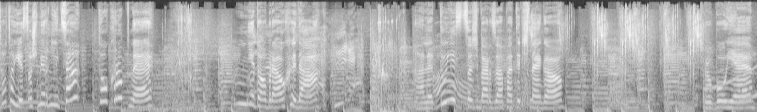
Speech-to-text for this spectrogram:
Co to jest, ośmiornica? To okropne! Niedobra, ochyda. Ale tu jest coś bardzo apetycznego. Próbuję.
